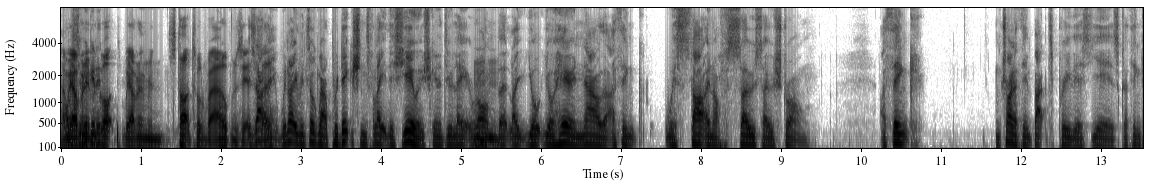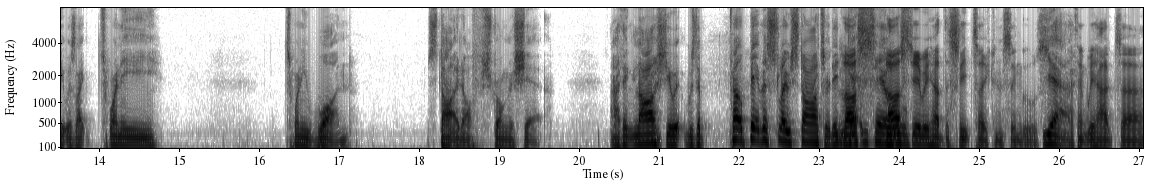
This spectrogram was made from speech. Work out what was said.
And we haven't we're even got we haven't even started talking about albums yet Exactly. today. We're not even talking about predictions for later this year, which we're going to do later on. Mhm. But like you're you're hearing now that I think we're starting off so so strong. I think I'm trying to think back to previous years because I think it was like 20, 21 started off strong as shit. And I think last year it was a felt a bit of a slow starter. It didn't. Last get until last year we had the Sleep Token singles. Yeah. I think we had uh,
